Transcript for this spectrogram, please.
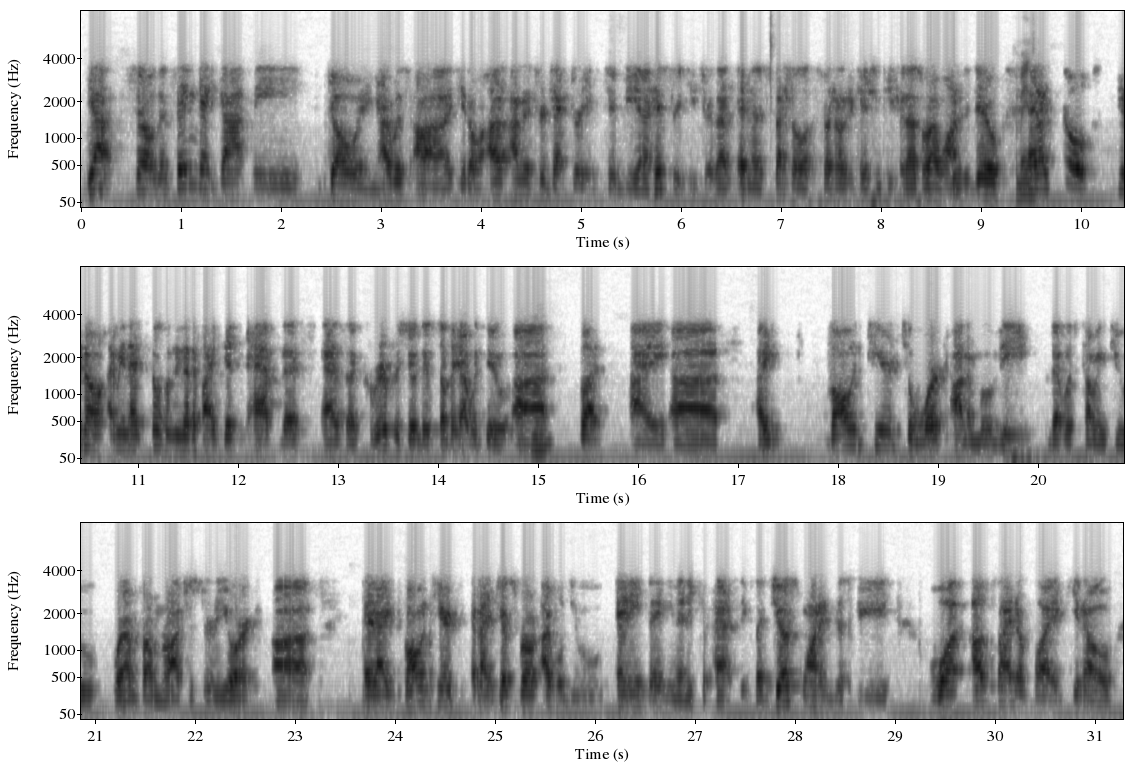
Yeah. So the thing that got me going, I was uh, you know on, on a trajectory to be a history teacher, that and a special special education teacher. That's what I wanted to do, Amazing. and I still. You know, I mean, that's still something that if I didn't have this as a career pursuit, it's something I would do. Uh, But I, uh, I volunteered to work on a movie that was coming to where I'm from, Rochester, New York. Uh, and I volunteered and I just wrote, I will do anything in any capacity. 'Cause I just wanted to see what, outside of like, you know,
